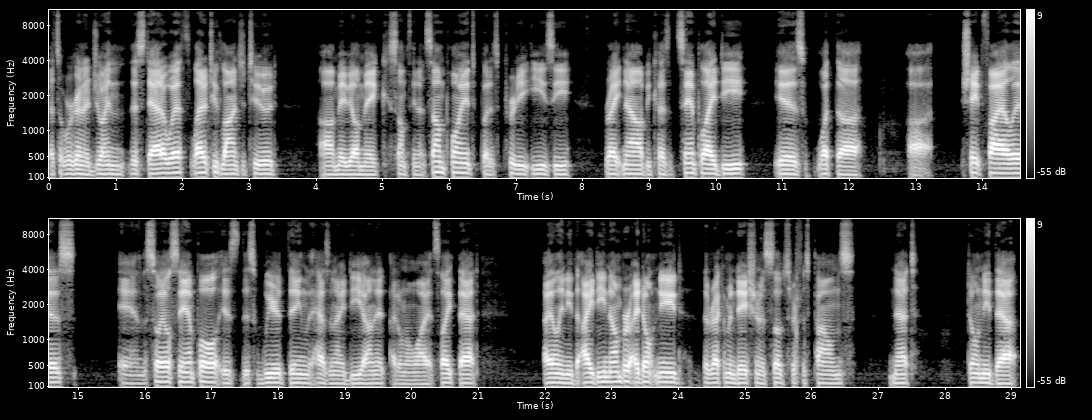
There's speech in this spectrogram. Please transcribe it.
That's what we're going to join this data with. Latitude, longitude. Uh, maybe I'll make something at some point, but it's pretty easy right now because sample ID is what the uh, shape file is, and the soil sample is this weird thing that has an ID on it. I don't know why it's like that. I only need the ID number. I don't need the recommendation of subsurface pounds net. Don't need that.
